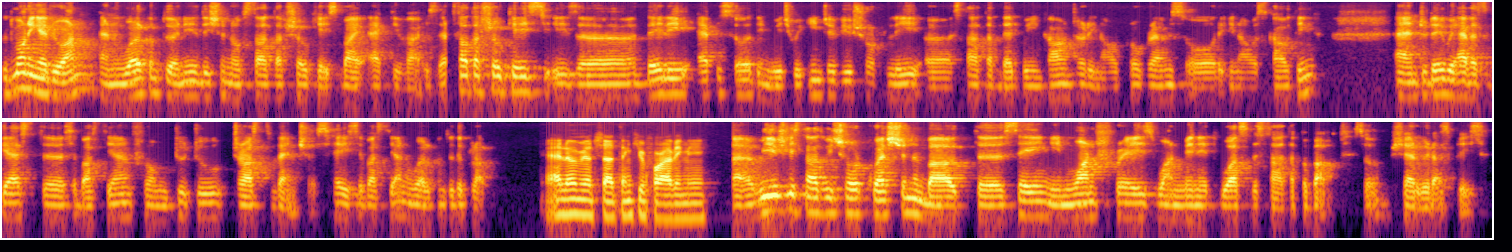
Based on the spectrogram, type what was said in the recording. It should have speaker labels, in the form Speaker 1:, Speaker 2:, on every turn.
Speaker 1: Good morning, everyone, and welcome to a new edition of Startup Showcase by Activize. Startup Showcase is a daily episode in which we interview shortly a startup that we encounter in our programs or in our scouting. And today we have as guest uh, Sebastien from Tutu Trust Ventures. Hey, Sebastien, welcome to the club.
Speaker 2: Hello, Mircea. Thank you for having me.
Speaker 1: Uh, we usually start with short question about uh, saying in one phrase, one minute, what's the startup about? So share with us, please.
